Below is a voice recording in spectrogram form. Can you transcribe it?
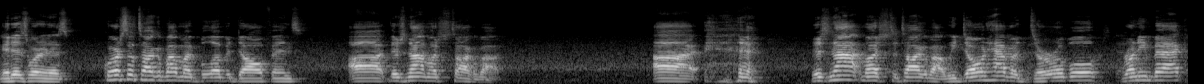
it is what it is. Of course, I'll talk about my beloved Dolphins. Uh, there's not much to talk about. Uh, there's not much to talk about. We don't have a durable running back.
